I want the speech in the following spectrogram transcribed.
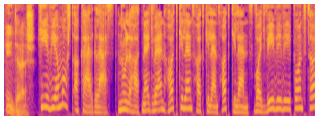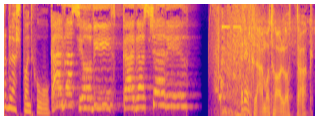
Ingyenes. Hívja most a Kárglászt 0640 696969 vagy www.carglass.hu Kárglász javít, Kárglász cserél. Reklámot hallottak.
